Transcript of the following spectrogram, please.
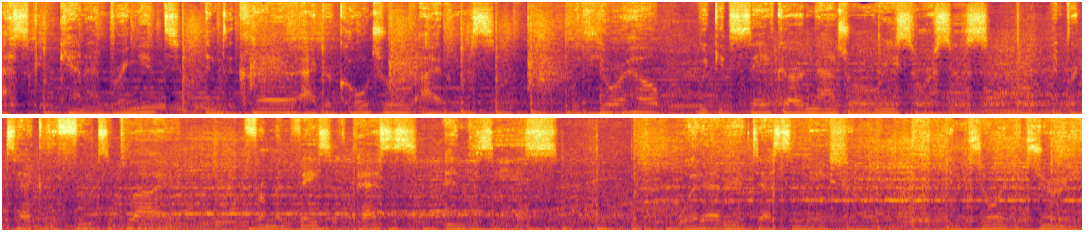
ask, Can I bring it? and declare agricultural items. With your help, we could safeguard natural resources and protect the food supply from invasive pests and disease. Whatever your destination, enjoy the journey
